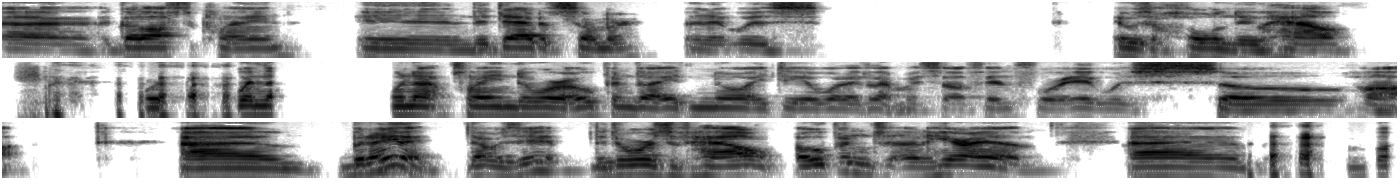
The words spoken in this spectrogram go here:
Uh, I got off the plane in the dead of summer, and it was it was a whole new hell. when that when that plane door opened, I had no idea what I'd let myself in for. It was so hot. Um, but anyway, that was it. The doors of hell opened, and here I am. Um, but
